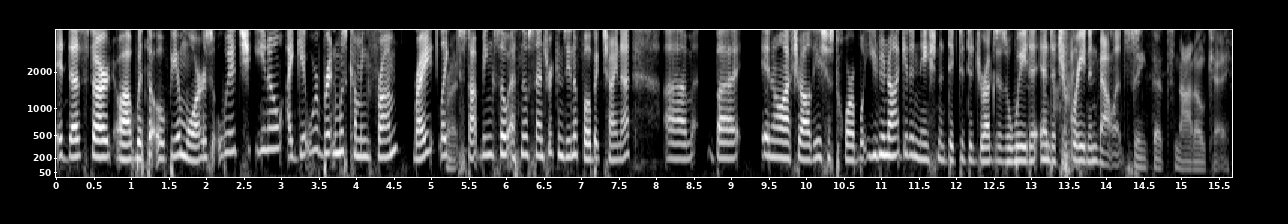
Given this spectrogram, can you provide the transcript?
it does start uh, with the Opium Wars, which you know I get where Britain was coming from, right? Like Right. stop being so ethnocentric and xenophobic, China. Um, but in all actuality, it's just horrible. You do not get a nation addicted to drugs as a way to end a trade imbalance. I think that's not okay.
